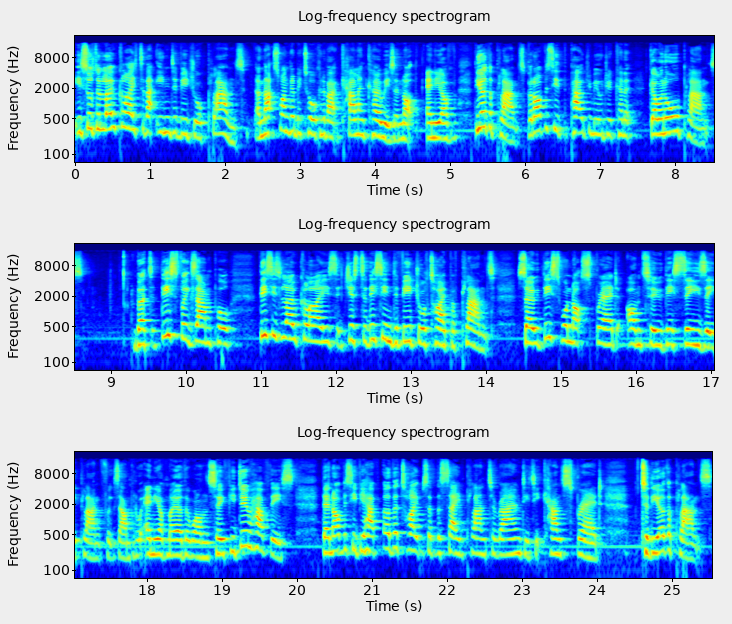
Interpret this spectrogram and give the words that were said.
is sort of localized to that individual plant. And that's why I'm going to be talking about kalanchoes and not any of the other plants. But obviously the powdery mildew can go on all plants. But this, for example, this is localized just to this individual type of plant. So this will not spread onto this ZZ plant, for example, or any of my other ones. So if you do have this, then obviously if you have other types of the same plant around it, it can spread to the other plants,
